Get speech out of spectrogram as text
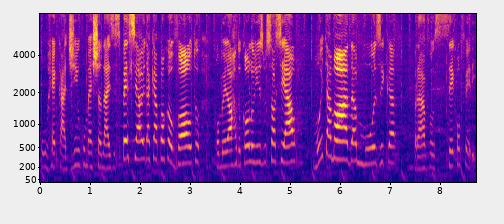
com um recadinho, com merchandising especial. E daqui a pouco eu volto com o melhor do colunismo social, muita moda, música para você conferir.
